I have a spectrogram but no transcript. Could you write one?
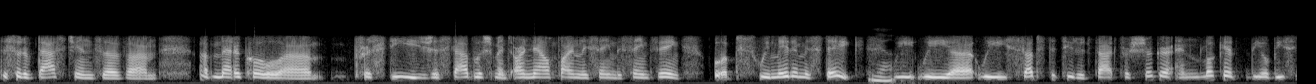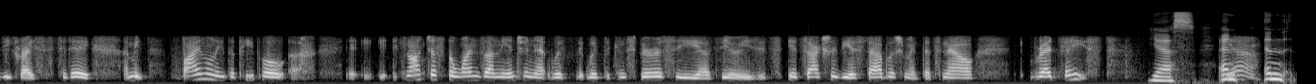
the sort of bastions of um, of medical. Um, prestige establishment are now finally saying the same thing. Oops, we made a mistake. Yeah. We we uh, we substituted fat for sugar, and look at the obesity crisis today. I mean, finally, the people. Uh, it, it's not just the ones on the internet with with the conspiracy uh, theories. It's it's actually the establishment that's now red faced. Yes, and Yeah. and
